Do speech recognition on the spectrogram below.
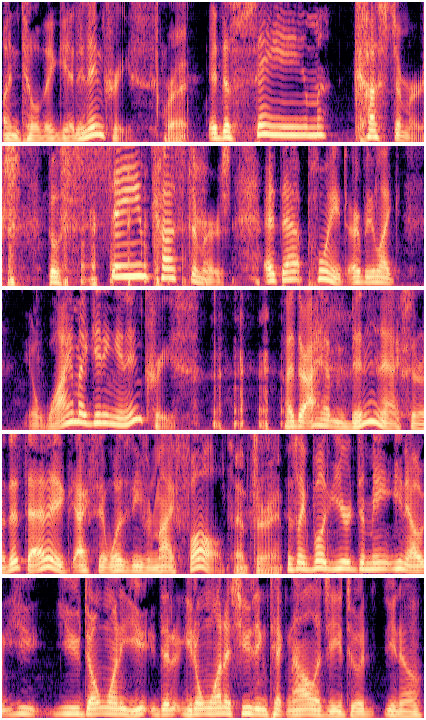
until they get an increase. Right. And the same customers, those same customers at that point are being like, you know, why am I getting an increase? Either I haven't been in an accident or this, that accident wasn't even my fault. That's right. It's like, well, you're demand, you know, you, you don't want to, you, you don't want us using technology to, you know,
